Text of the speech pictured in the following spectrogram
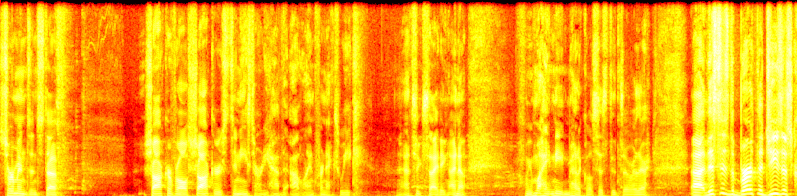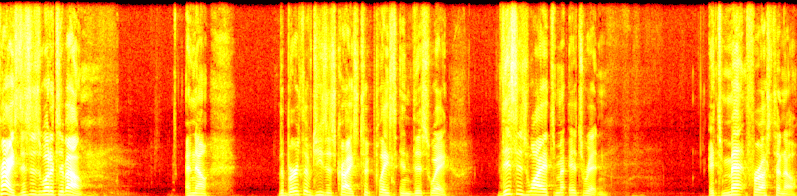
sermons and stuff. Shocker of all shockers, Denise already have the outline for next week. That's exciting. I know. We might need medical assistance over there. Uh, this is the birth of Jesus Christ. This is what it's about. And now, the birth of Jesus Christ took place in this way. This is why it's, it's written. It's meant for us to know.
